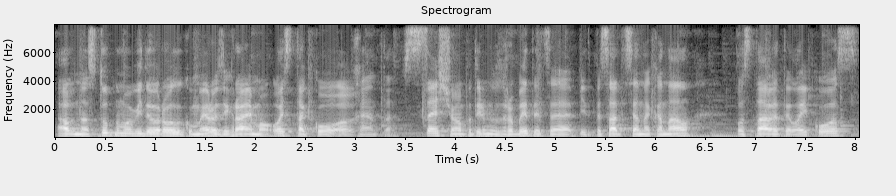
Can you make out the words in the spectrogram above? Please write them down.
А в наступному відеоролику ми розіграємо ось такого агента. Все, що вам потрібно зробити, це підписатися на канал, поставити лайкос.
